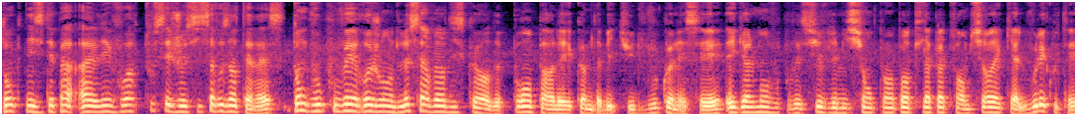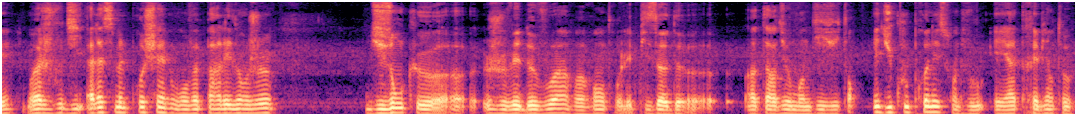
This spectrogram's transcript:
Donc n'hésitez pas à aller voir tous ces jeux si ça vous intéresse. Donc vous pouvez rejoindre le serveur Discord pour en parler comme d'habitude, vous connaissez. Également vous pouvez suivre l'émission peu importe la plateforme sur laquelle vous l'écoutez. Moi je vous dis à la semaine prochaine où on va parler d'un jeu disons que euh, je vais devoir rendre l'épisode euh, interdit au moins de 18 ans. Et du coup, prenez soin de vous et à très bientôt.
